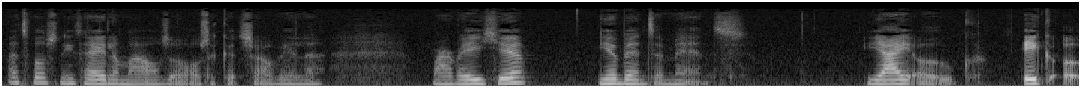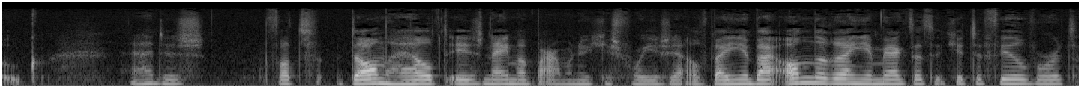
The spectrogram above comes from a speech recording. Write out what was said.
het was niet helemaal zoals ik het zou willen. Maar weet je, je bent een mens. Jij ook. Ik ook. dus wat dan helpt is: neem een paar minuutjes voor jezelf. Ben je bij anderen en je merkt dat het je te veel wordt,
